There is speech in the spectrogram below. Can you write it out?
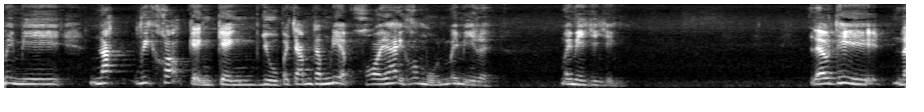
ไม่มีนักวิเคราะห์เก่งๆ อยู่ประจำทำเนียบคอยให้ข้อมูลไม่มีเลย ไม่มีจริงๆ แล้วที่ใน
